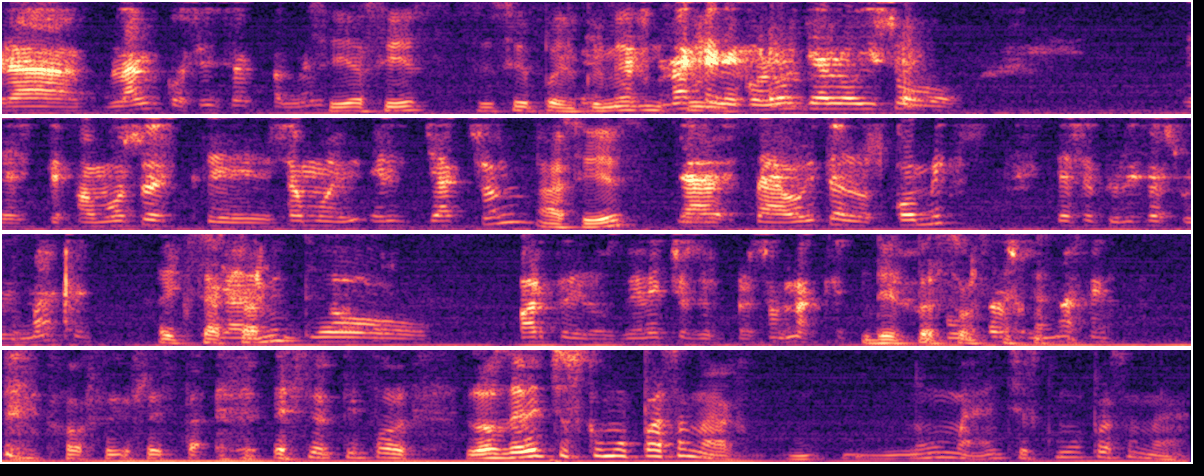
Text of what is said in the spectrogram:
Era blanco, sí, exactamente. Sí, así es. Sí, sí, pues el el primer Nick personaje de color ya lo hizo este famoso este Samuel L. Jackson. Así es, Ya hasta ahorita en los cómics ya se utiliza su imagen. Ya exactamente. dio parte de los derechos del personaje. Del personaje. su imagen. Está. Este tipo. Los derechos, ¿cómo pasan a. No manches, ¿cómo pasan a.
